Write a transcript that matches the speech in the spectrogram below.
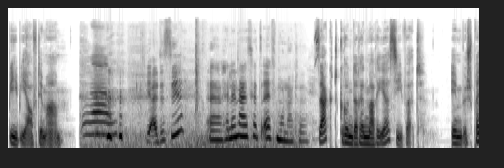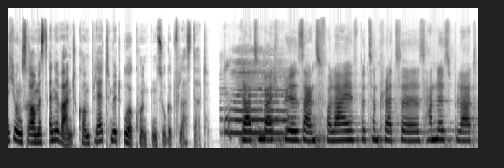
Baby auf dem Arm. Wie alt ist sie? Äh, Helena ist jetzt elf Monate. Sagt Gründerin Maria Sievert. Im Besprechungsraum ist eine Wand komplett mit Urkunden zugepflastert. Da zum Beispiel Science for Life, Bits and Pretzels, Handelsblatt.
